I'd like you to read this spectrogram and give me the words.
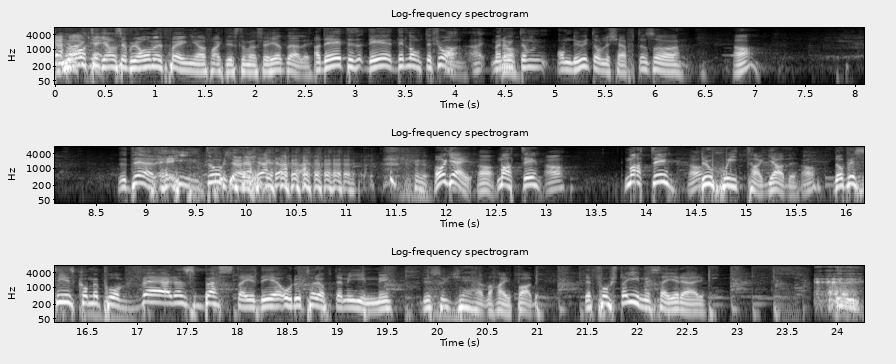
Jag tycker han ska bli av med ett poäng ja, faktiskt om jag ska vara helt ärlig. Ja, det, är inte, det, är, det är långt ifrån. Ja, Men inte, om, om du inte håller käften så... Ja. Det där är inte okej. Okej, Ja. Matti. Ja. Matti, Ja. du är skittaggad. Ja. Du har precis kommit på världens bästa idé och du tar upp det med Jimmy. Du är så jävla hypad. Det första Jimmy säger är...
